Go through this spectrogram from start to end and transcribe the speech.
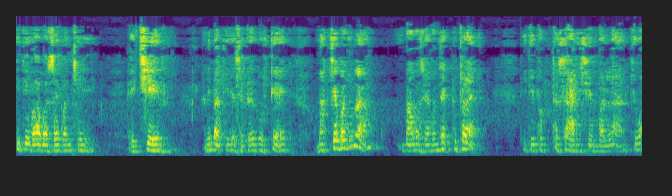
इथे बाबासाहेबांचे काही आणि बाकीच्या सगळ्या गोष्टी आहेत. मागच्या बाजूला बाबासाहेबांचा एक पुतळा आहे. तिथे फक्त सहा डिसेंबरला किंवा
